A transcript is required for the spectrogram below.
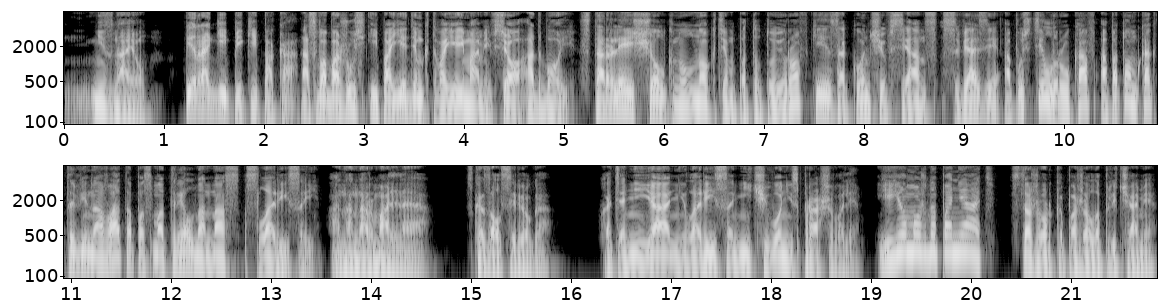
не знаю, Пироги пеки пока. Освобожусь и поедем к твоей маме. Все, отбой». Старлей щелкнул ногтем по татуировке, закончив сеанс связи, опустил рукав, а потом как-то виновато посмотрел на нас с Ларисой. «Она нормальная», — сказал Серега. Хотя ни я, ни Лариса ничего не спрашивали. «Ее можно понять», — стажерка пожала плечами.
